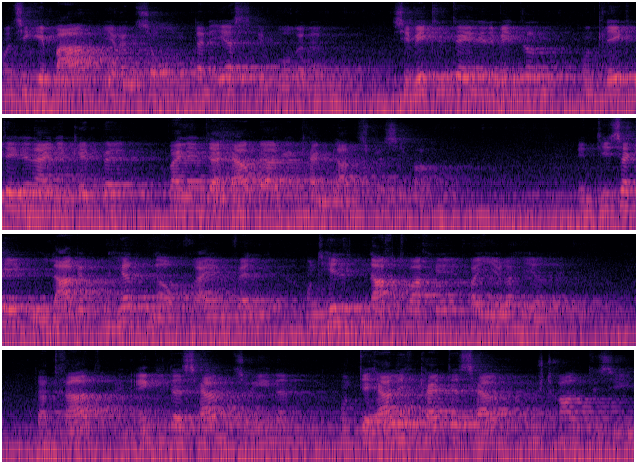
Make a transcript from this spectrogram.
und sie gebar ihren Sohn, den Erstgeborenen Sie wickelte ihn in Windeln und legte ihn in eine Krippe, weil in der Herberge kein Platz für sie war. In dieser Gegend lagerten Hirten auf freiem Feld und hielten Nachtwache bei ihrer Herde. Da trat ein Enkel des Herrn zu ihnen und die Herrlichkeit des Herrn umstrahlte sie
